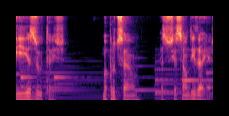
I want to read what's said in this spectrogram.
Ideias Úteis, uma produção, associação de ideias.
